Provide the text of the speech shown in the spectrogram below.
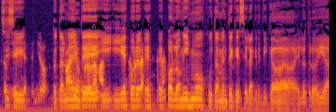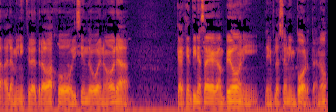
sí, sí, has tenido totalmente, y, es, por, es, por lo mismo justamente que se la criticaba el otro día a la ministra de Trabajo diciendo, bueno, ahora que Argentina salga campeón y la inflación importa, ¿no?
